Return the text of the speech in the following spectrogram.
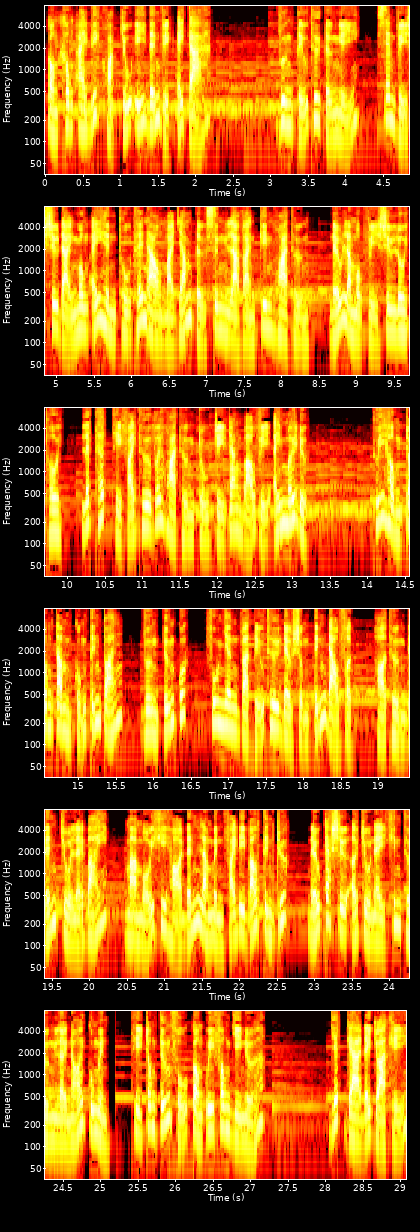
còn không ai biết hoặc chú ý đến việc ấy cả. Vương Tiểu Thư tự nghĩ, xem vị sư đại ngôn ấy hình thù thế nào mà dám tự xưng là vạn kim hòa thượng, nếu là một vị sư lôi thôi, lết hết thì phải thưa với hòa thượng trụ trì răng bảo vị ấy mới được. Thúy Hồng trong tâm cũng tính toán, vương tướng quốc, phu nhân và tiểu thư đều sùng tín đạo Phật, họ thường đến chùa lễ bái, mà mỗi khi họ đến là mình phải đi báo tin trước, nếu các sư ở chùa này khinh thường lời nói của mình, thì trong tướng phủ còn uy phong gì nữa. Giết gà để dọa khỉ,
